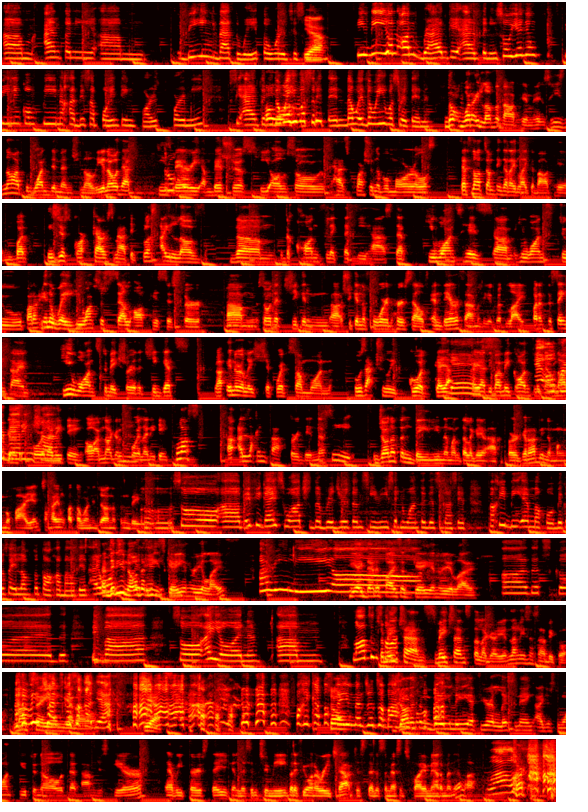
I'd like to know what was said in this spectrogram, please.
um Anthony um being that way towards his Yeah. mom. Hindi yun on brand kay Anthony. So yun yung feeling kong pinaka-disappointing part for me si Anthony. Oh, the way wow. he was written, the way the way he was written. The, what I love about him is he's not one dimensional. You know that he's True. very ambitious. He also has questionable morals. That's not something that I like about him. But he's just char- charismatic. Plus, I love the um, the conflict that he has. That he wants his um, he wants to parang in a way he wants to sell off his sister um, so that she can uh, she can afford herself and their family a good life. But at the same time, he wants to make sure that she gets uh, in a relationship with someone who's actually good. Kaya Yes. kaya di ba may conflict. Kaya I'm not gonna spoil siya. anything. Oh, I'm not gonna Yeah. spoil anything. Plus, uh, ang laking factor din na si Jonathan Bailey naman talaga yung actor. Grabe namang mukha yan. Tsaka yung katawan ni Jonathan Bailey. Oo. So, um, if you guys watch the Bridgerton series and want to discuss it, paki-DM ako because I love to talk about it. I And did you know that he's gay anything. in real life? Ah, really? Oh. He identifies as gay in real life. Oh, that's good. Diba? So, ayun. Um, lots and So may lots. chance. May chance talaga. Yan lang yung sasabi ko. Not may saying, chance ka you sa know, kanya. Yes. Pakikatok So, na yung nandyan sa bahay Jonathan mo. Bailey, if you're listening, I just want you to know that I'm just here every Thursday. You can listen to me. But if you want to reach out, just send us a message via Meta Manila. Wow.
